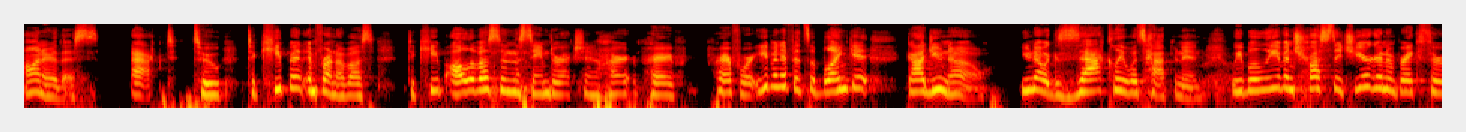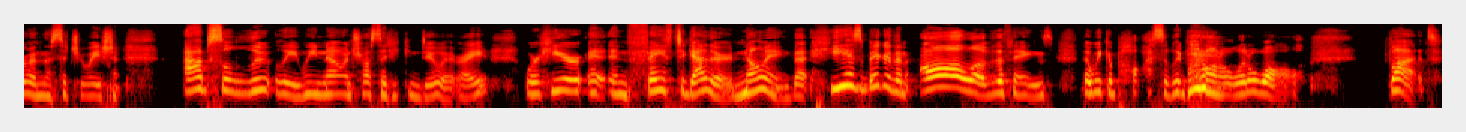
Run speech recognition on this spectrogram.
honor this act to to keep it in front of us, to keep all of us in the same direction, heart prayer prayer for. Even if it's a blanket, God, you know. You know exactly what's happening. We believe and trust that you're going to break through in this situation absolutely we know and trust that he can do it, right? We're here in faith together, knowing that he is bigger than all of the things that we could possibly put on a little wall. But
